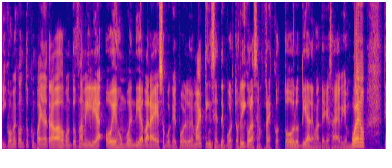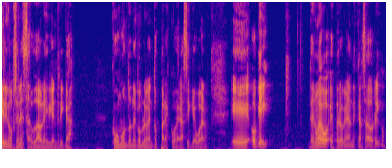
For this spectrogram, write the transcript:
y come con tus compañeros de trabajo, con tu familia. Hoy es un buen día para eso porque el pueblo de Martins es de Puerto Rico, lo hacen fresco todos los días, además de que sabe bien bueno. Tienen opciones saludables y bien ricas, con un montón de complementos para escoger. Así que bueno, eh, ok. De nuevo, espero que hayan descansado rico.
